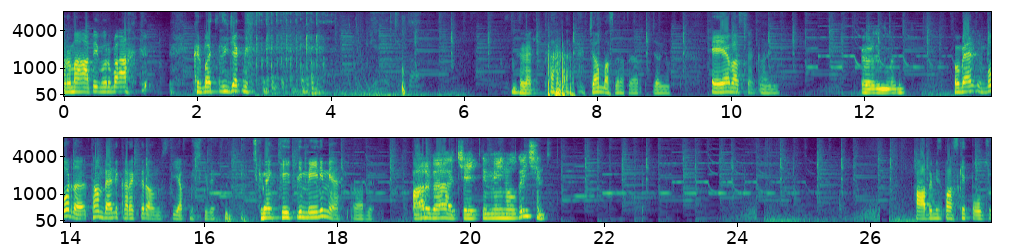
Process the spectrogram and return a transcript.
Vurma abi vurma. Kırbaçlayacak mı? Helal. Can bas Berat eğer canın yok. E'ye basacaksın. Aynen. Gördüm gördüm. O ben bu arada tam benlik karakter almış yapmış gibi. Çünkü ben Caitlyn main'im ya. Abi Harbi ha Caitlyn main olduğu için. Abimiz basketbolcu.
